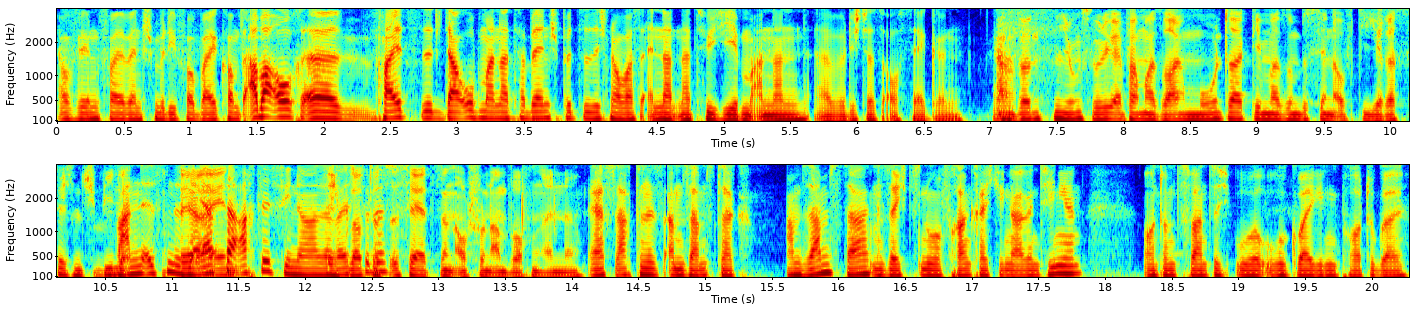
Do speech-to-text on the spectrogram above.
auf jeden Fall, wenn Schmidti vorbeikommt. Aber auch, äh, falls da oben an der Tabellenspitze sich noch was ändert, natürlich jedem anderen äh, würde ich das auch sehr gönnen. Ansonsten, Jungs, würde ich einfach mal sagen, Montag gehen wir so ein bisschen auf die restlichen Spiele. Wann ist denn das äh, erste ein. Achtelfinale? Ich glaube, du das ist ja jetzt dann auch schon am Wochenende. Erst Achtel ist am Samstag Am Samstag. um 16 Uhr Frankreich gegen Argentinien und um 20 Uhr Uruguay gegen Portugal.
